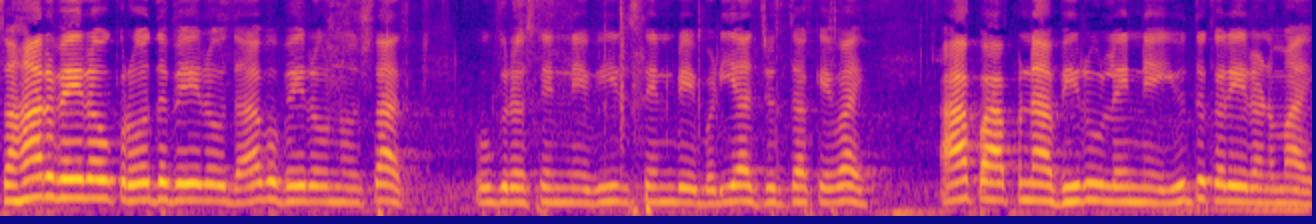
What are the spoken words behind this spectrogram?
સંહાર ભૈરવ, ક્રોધ ભૈરવ દાભ ભૈરવનો સાથ ઉગ્રસેનને વીરસેન બે બળિયા જુદ્ધા કહેવાય. આપ આપના ભીરું લઈને યુદ્ધ કરે રણમાય.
